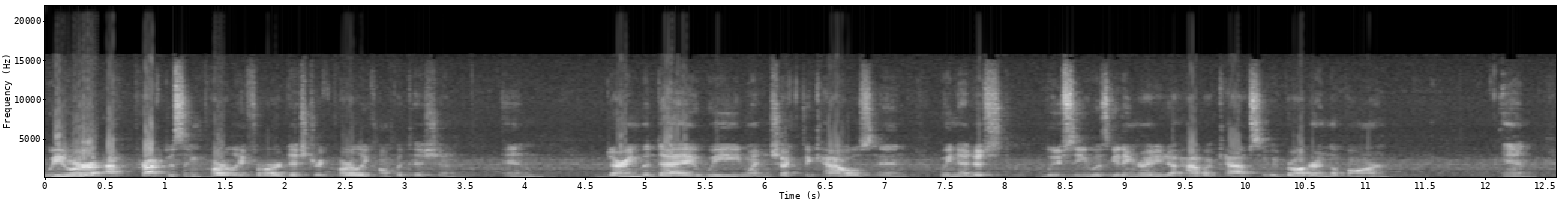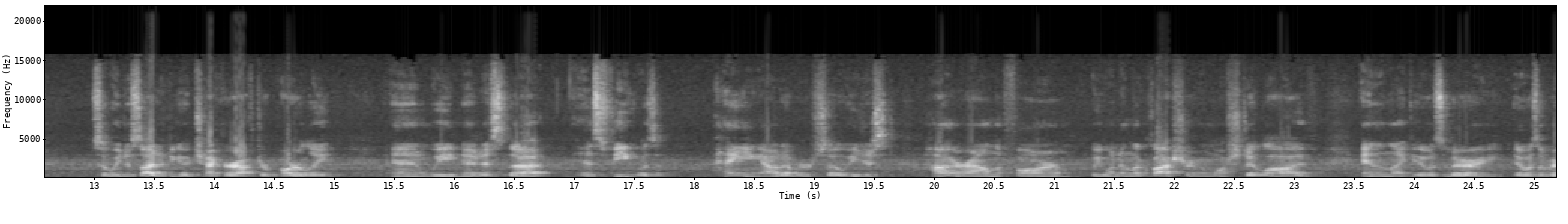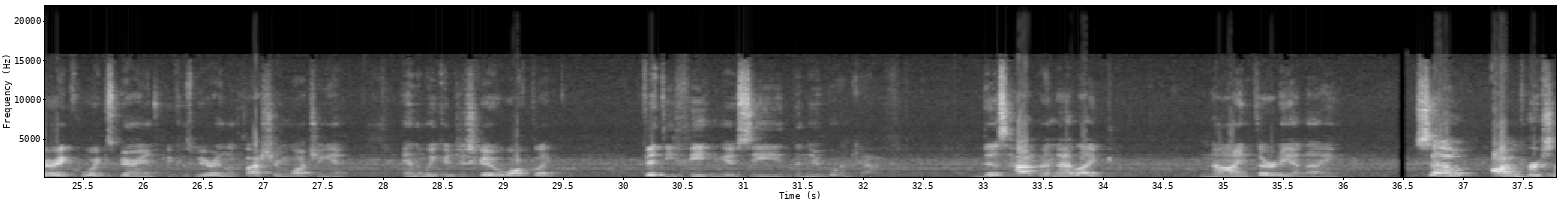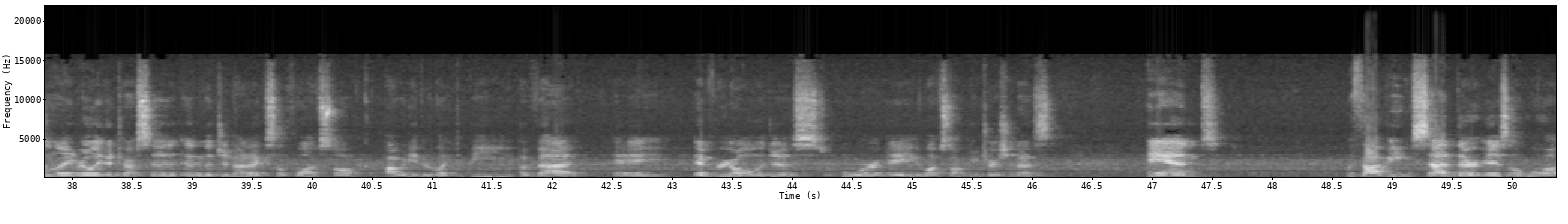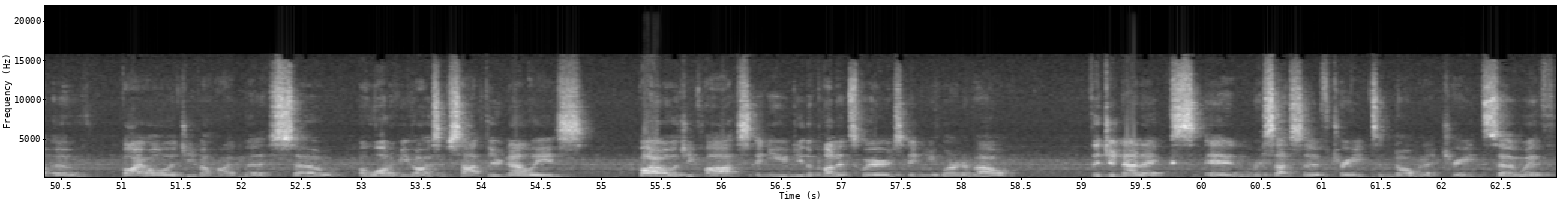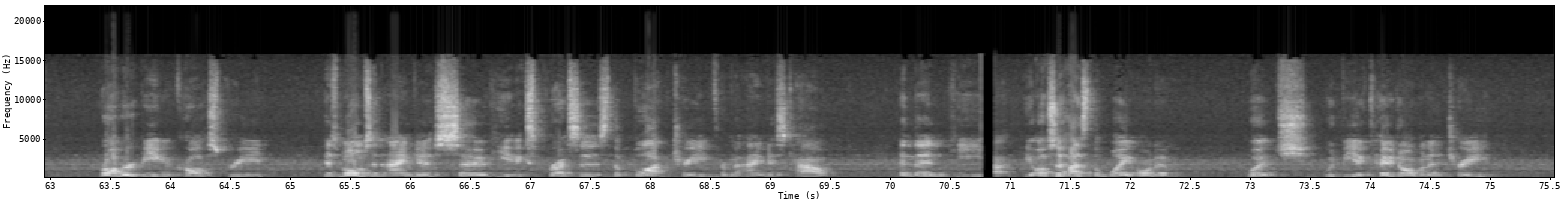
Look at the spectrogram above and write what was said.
We were practicing parley for our district parley competition and during the day we went and checked the cows and we noticed Lucy was getting ready to have a calf so we brought her in the barn and so we decided to go check her after parley and we noticed that his feet was hanging out of her. So we just hung around the farm. We went in the classroom and watched it live, and like it was very it was a very cool experience because we were in the classroom watching it, and we could just go walk like 50 feet and go see the newborn calf. This happened at like 9:30 at night. So I'm personally really interested in the genetics of livestock. I would either like to be a vet, a embryologist, or a livestock nutritionist. And with that being said, there is a lot of biology behind this. So a lot of you guys have sat through Nellie's biology class and you do the Punnett squares and you learn about the genetics and recessive traits and dominant traits. So with Robert being a crossbreed, his mom's an Angus, so he expresses the black trait from the Angus cow, and then he he also has the white on him, which would be a co-dominant trait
